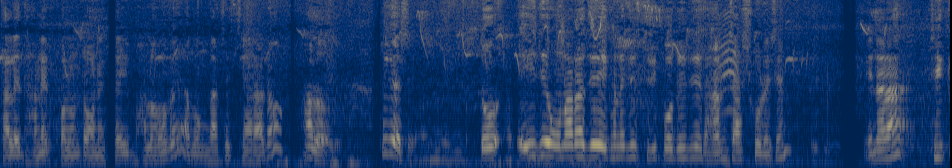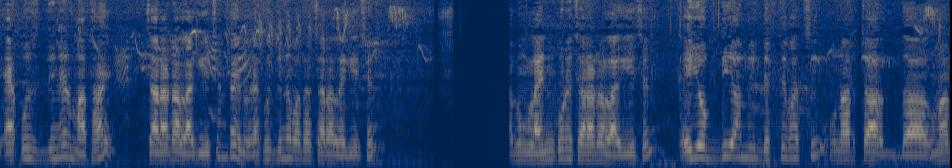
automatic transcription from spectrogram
তাহলে ধানের ফলনটা অনেকটাই ভালো হবে এবং গাছের চেহারাটাও ভালো হবে। ঠিক আছে? তো এই যে ওনারা যে এখানে যে শ্রী পদ্ধতিতে ধান চাষ করেছেন, এনারা ঠিক একুশ দিনের মাথায় চারাটা লাগিয়েছেন, তাই তো? একুশ দিনের মাথায় চারা লাগিয়েছেন। এবং লাইন করে চারাটা লাগিয়েছেন। এই অবধি আমি দেখতে পাচ্ছি ওনার চা- ওনার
